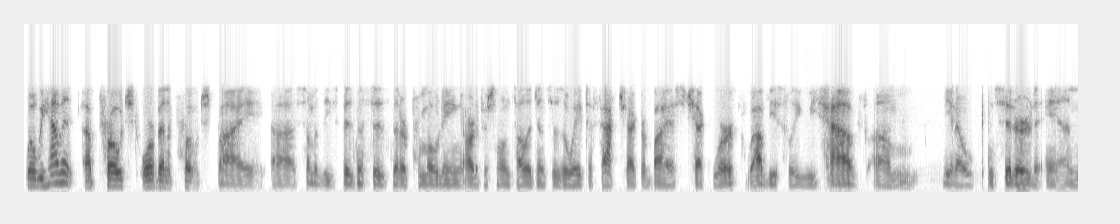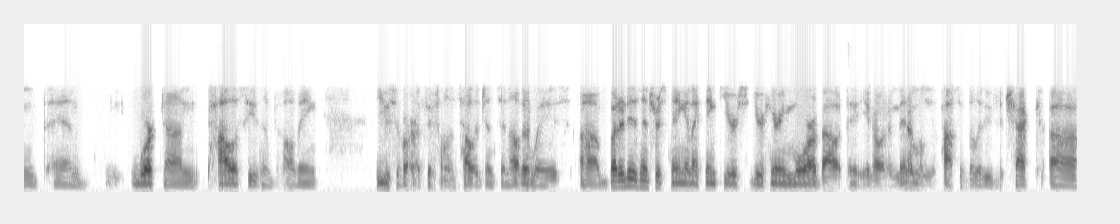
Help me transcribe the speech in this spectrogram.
Well, we haven't approached or been approached by uh, some of these businesses that are promoting artificial intelligence as a way to fact check or bias check work. Obviously, we have, um, you know, considered and and worked on policies involving use of artificial intelligence in other ways. Um, but it is interesting, and I think you're you're hearing more about, you know, at a minimum, the possibility to check uh,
